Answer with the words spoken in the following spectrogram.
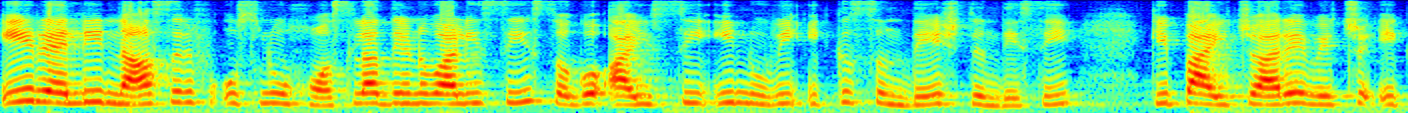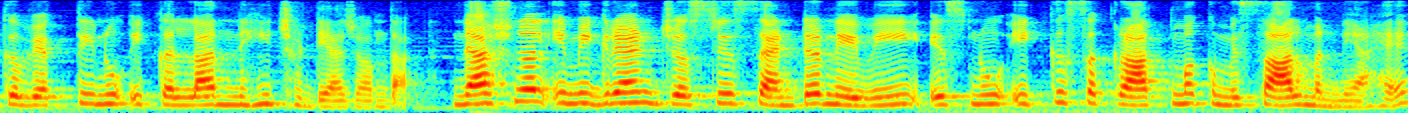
ਇਹ ਰੈਲੀ ਨਾ ਸਿਰਫ ਉਸ ਨੂੰ ਹੌਸਲਾ ਦੇਣ ਵਾਲੀ ਸੀ, ਸਗੋਂ ਆਈਸੀਈ ਨੂੰ ਵੀ ਇੱਕ ਸੰਦੇਸ਼ ਦਿੰਦੀ ਸੀ ਕਿ ਭਾਈਚਾਰੇ ਵਿੱਚ ਇੱਕ ਵਿਅਕਤੀ ਨੂੰ ਇਕੱਲਾ ਨਹੀਂ ਛੱਡਿਆ ਜਾਂਦਾ। ਨੈਸ਼ਨਲ ਇਮੀਗ੍ਰੈਂਟ ਜਸਟਿਸ ਸੈਂਟਰ ਨੇ ਵੀ ਇਸ ਨੂੰ ਇੱਕ ਸਕਾਰਾਤਮਕ ਮਿਸਾਲ ਮੰਨਿਆ ਹੈ,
